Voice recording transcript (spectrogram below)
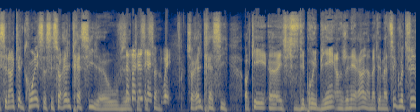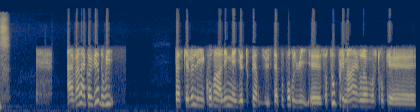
c'est- dans quel coin, ça? C'est Sorel-Tracy, là, où vous êtes, c'est ça? ouais. Sorel-Tracy. OK. euh, Est-ce qu'il se débrouille bien en général en mathématiques, votre fils? Avant la COVID, oui. Parce que là, les cours en ligne, il a tout perdu. C'était pas pour lui. Euh, surtout au primaire, là, moi, je trouve que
